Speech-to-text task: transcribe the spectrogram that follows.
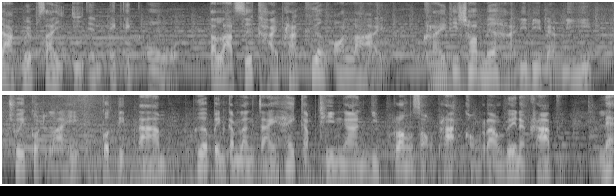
จากเว็บไซต์ ENXXO ตลาดซื้อขายพระเครื่องออนไลน์ ใครที่ชอบเนื้อหาดีๆ แบบนี้ ช่วยกดไลค์ กดติดตาม เพื่อเป็นกำลังใจให้กับทีมงานหยิบกล้องสองพระของเราด้วยนะครับ และ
